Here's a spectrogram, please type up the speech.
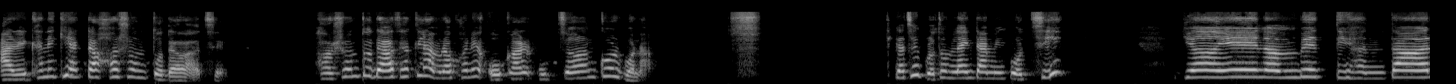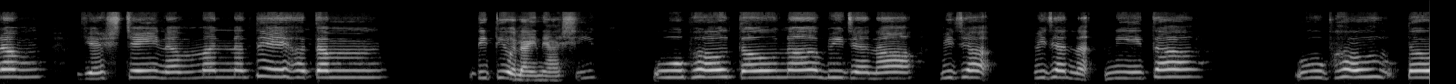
আর এখানে কি একটা হসন্ত দেওয়া আছে? হর্ষন্ত দেওয়া থাকলে আমরা ওখানে ওকার উচ্চারণ করব না। ঠিক আছে, প্রথম লাইনটা আমি করছি য়ায়েনম বেত্তি হন্তারম যশ্চৈনম মন্নতে হতম। দ্বিতীয় লাইনে আসি। উভৌ তৌ না বিজনা, বিজা বিজনীতা উভৌ তৌ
